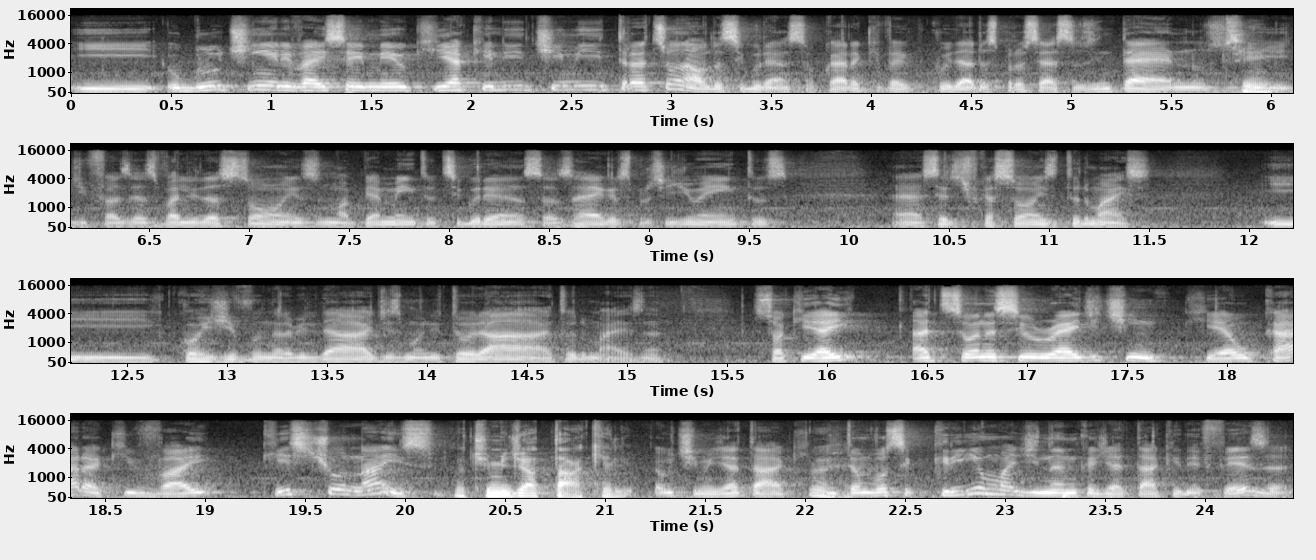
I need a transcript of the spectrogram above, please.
E o Blue Team ele vai ser meio que aquele time tradicional da segurança, o cara que vai cuidar dos processos internos, de, de, fazer as validações, o mapeamento de segurança, as regras, procedimentos, é, certificações e tudo mais. E corrigir vulnerabilidades, monitorar e tudo mais, né? Só que aí adiciona-se o Red Team, que é o cara que vai questionar isso. O time de ataque. Ele... É o time de ataque. É. Então você cria uma dinâmica de ataque e defesa,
